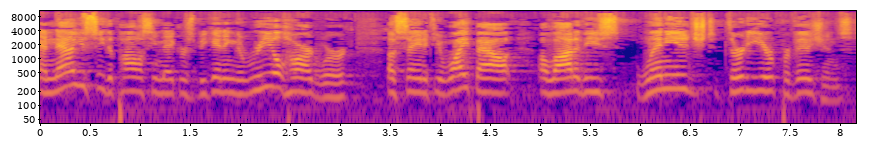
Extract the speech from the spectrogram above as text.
and now you see the policymakers beginning the real hard work of saying if you wipe out a lot of these lineaged 30-year provisions,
